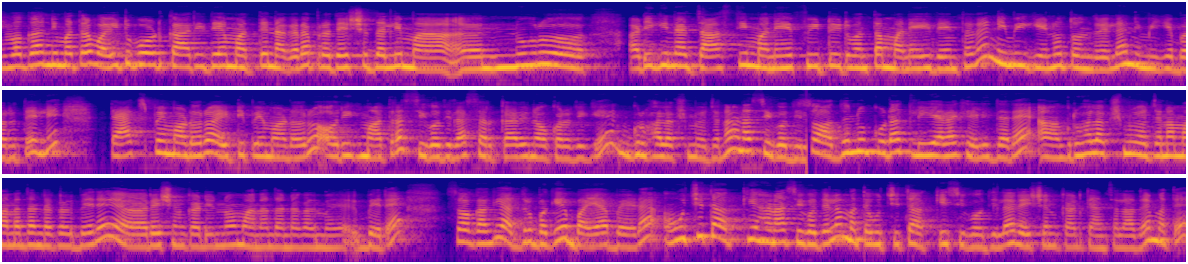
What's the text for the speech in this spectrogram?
ಇವಾಗ ನಿಮ್ಮ ಹತ್ರ ವೈಟ್ ಬೋರ್ಡ್ ಕಾರ್ ಇದೆ ಮತ್ತು ನಗರ ಪ್ರದೇಶದಲ್ಲಿ ಮ ನೂರು ಅಡಿಗಿನ ಜಾಸ್ತಿ ಮನೆ ಫೀಟ್ ಇರುವಂಥ ಮನೆ ಇದೆ ಅಂತಂದರೆ ನಿಮಗೇನು ತೊಂದರೆ ಇಲ್ಲ, ನಿಮಗೆ ಬರುತ್ತೆ. ಇಲ್ಲಿ ಟ್ಯಾಕ್ಸ್ ಪೇ ಮಾಡೋರು ಐ ಟಿ ಪೇ ಮಾಡೋರು, ಅವ್ರಿಗೆ ಮಾತ್ರ ಸಿಗೋದಿಲ್ಲ. ಸರ್ಕಾರಿ ನೌಕರರಿಗೆ ಗೃಹಲಕ್ಷ್ಮಿ ಯೋಜನಾ ಹಣ ಸಿಗೋದಿಲ್ಲ. ಸೊ ಅದನ್ನು ಕೂಡ ಕ್ಲಿಯರಾಗಿ ಹೇಳಿದ್ದಾರೆ. ಗೃಹಲಕ್ಷ್ಮಿ ಯೋಜನಾ ಮಾನದಂಡಗಳು ಬೇರೆ ರೇಷನ್ ಕಾರ್ಡಿನ ಮಾನದಂಡಗಳ ಬೇರೆ. ಸೊ ಹಾಗಾಗಿ ಅದ್ರ ಬಗ್ಗೆ ಭಯ ಬೇಡ. ಉಚಿತ ಅಕ್ಕಿ ಹಣ ಸಿಗೋದಿಲ್ಲ ಮತ್ತು ಉಚಿತ ಅಕ್ಕಿ ಸಿಗೋದಿಲ್ಲ. ರೇಷನ್ ಕಾರ್ಡ್ ಕ್ಯಾನ್ಸಲ್ ಆದರೆ ಮತ್ತು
